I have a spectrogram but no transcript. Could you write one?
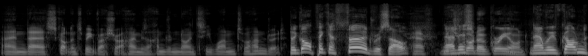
and uh, Scotland to beat Russia at home is 191 to 100. We've got to pick a third result. Have, Now, which you've this- got to agree on. Now we've gone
